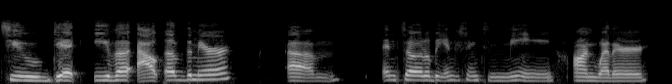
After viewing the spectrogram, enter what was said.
to get Eva out of the mirror. Um, and so it'll be interesting to me on whether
